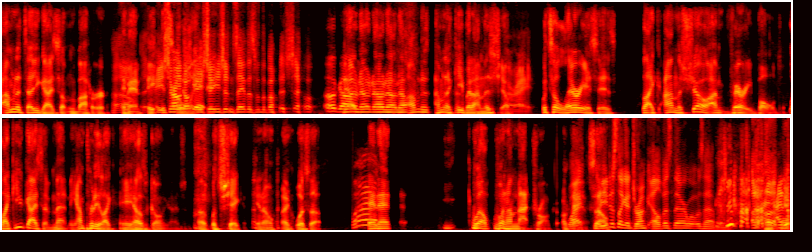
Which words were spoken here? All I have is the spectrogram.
I'm gonna tell you guys something about her. Uh-oh. Man, Are you it's sure you, don't, are you sure you shouldn't say this for the bonus show? Oh No, God. no, no, no, no. I'm gonna I'm gonna keep it on this show. All right. What's hilarious is like on the show, I'm very bold. Like you guys have met me. I'm pretty like, hey, how's it going, guys? Uh, what's shaking? You know, like what's up? What? And then, well, when I'm not drunk. Okay, Why? so Were you just like a drunk Elvis there? What was happening? Uh, uh, I've, yeah,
